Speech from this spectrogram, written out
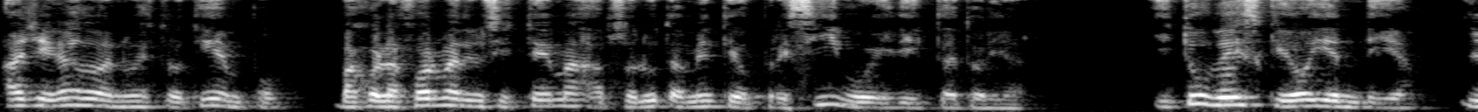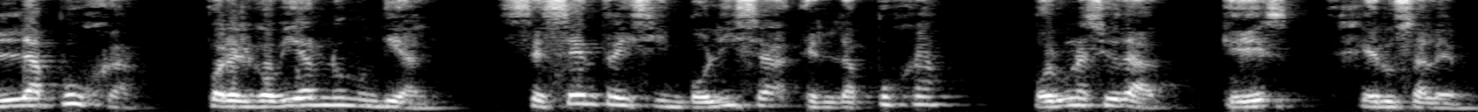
ha llegado a nuestro tiempo bajo la forma de un sistema absolutamente opresivo y dictatorial. Y tú ves que hoy en día la puja por el gobierno mundial se centra y simboliza en la puja por una ciudad que es Jerusalén.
